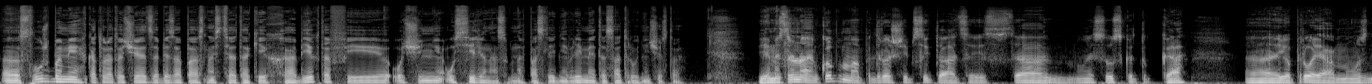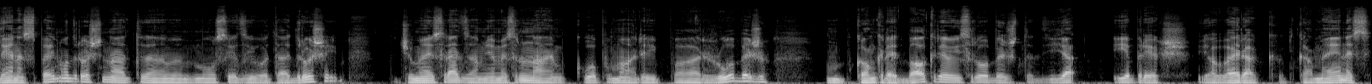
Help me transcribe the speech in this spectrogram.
э, службами, которые отвечают за безопасность таких объектов, и очень усилено, особенно в последнее время, это сотрудничество. Ja mēs runājam kopumā par drošības situāciju, nu, es uzskatu, ka joprojām mūsu dienas spēj nodrošināt mūsu iedzīvotāju drošību. Taču mēs redzam, ja mēs runājam kopumā arī par robežu, uh, un konkrēti Baltkrievijas robežu, tad ja iepriekš jau vairāk kā mēnesi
